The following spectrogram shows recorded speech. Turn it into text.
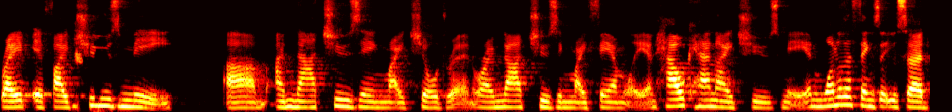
right? If I choose me, um, I'm not choosing my children or I'm not choosing my family. And how can I choose me? And one of the things that you said,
